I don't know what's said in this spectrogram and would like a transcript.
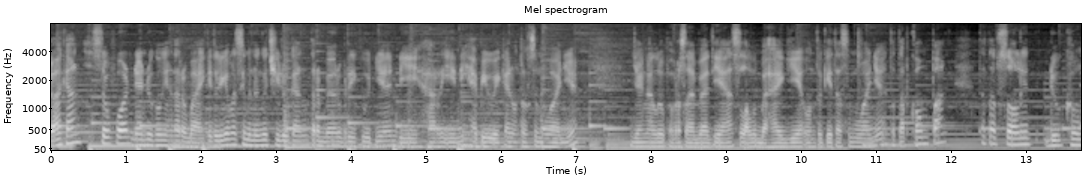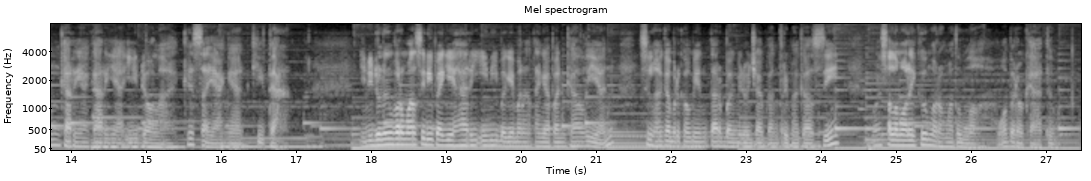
Doakan, support, dan dukung yang terbaik. Itu juga masih menunggu cidukan terbaru berikutnya di hari ini. Happy weekend untuk semuanya. Jangan lupa persahabat ya, selalu bahagia untuk kita semuanya, tetap kompak, tetap solid, dukung karya-karya idola kesayangan kita. Ini dulu informasi di pagi hari ini, bagaimana tanggapan kalian? Silahkan berkomentar, Bang Min ucapkan terima kasih. Wassalamualaikum warahmatullahi wabarakatuh.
